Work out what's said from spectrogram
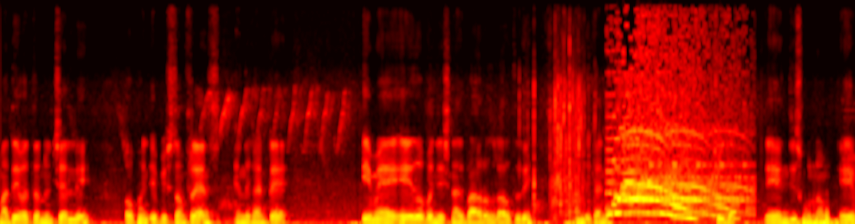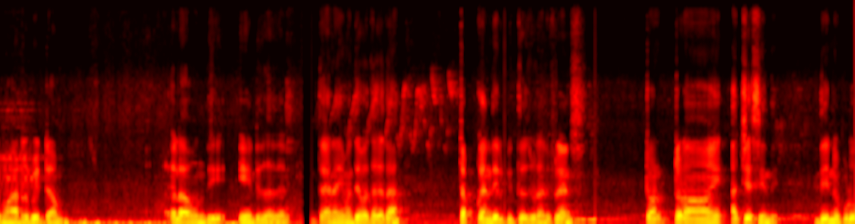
మా దేవత నుంచి వెళ్ళి ఓపెన్ చేపిస్తాం ఫ్రెండ్స్. ఎందుకంటే ఈమె ఏది ఓపెన్ చేసినా అది బాగా రోజులు అవుతుంది. అందుకని చూద్దాం. ఏం తీసుకున్నాం ఏం ఆర్డర్ పెట్టాం ఎలా ఉంది ఏంటిది అది అని. ఇంతైనా ఈమె దేవత కదా టప్కని తెలిపిస్తుంది చూడండి ఫ్రెండ్స్. టొంటడాయ్ వచ్చేసింది. దీన్ని ఇప్పుడు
